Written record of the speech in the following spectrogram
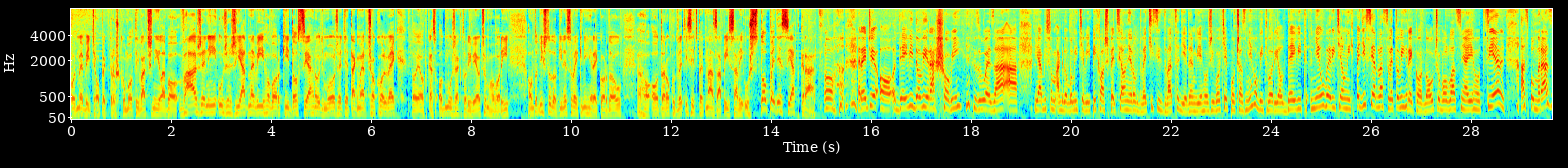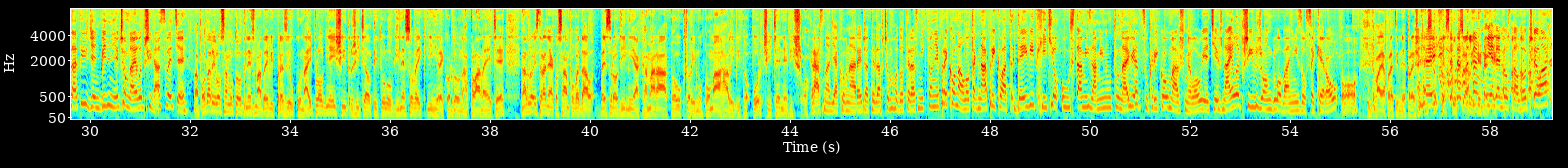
Poďme byť opäť trošku motivační, lebo vážený už žiadne výhovorky dosiahnuť môžete takmer čokoľvek. To je odkaz od muža, ktorý vie, o čom hovorí. On totiž to do Guinnessovej knihy rekordov ho od roku 2015 zapísali už 150 krát. O, reč je o Davidovi Rašovi z USA a ja by som, ak dovolíte, vypichla špeciálne rok 2021 v jeho živote. Počas neho vytvoril David neuveriteľných 52 svetových rekordov, čo bol vlastne aj jeho cieľ. Aspoň raz za týždeň byť v niečom najlepší na svete. A podarilo sa mu to, dnes má David prezivku najplodnejší držiteľ titulu Guinnessovej knihy rekordov na planéte. Na druhej strane, ako sám povedal, bez rodiny a kamarátov, ktorí mu pomáhali, by to určite nevyšlo. Krásna ďakovná reč a teda v čom ho doteraz nikto neprekonal. No tak napríklad David chytil ústami za minútu najviac cukríkov marshmallow, je tiež najlepší v žonglovaní so sekerou. O. Tí dvaja predtým neprežili, hey. to skúšali. Jeden dostal do čela.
